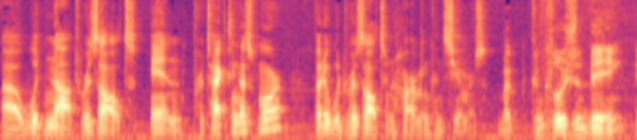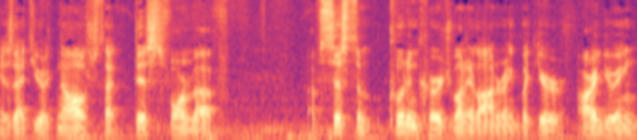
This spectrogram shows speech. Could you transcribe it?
uh, would not result in protecting us more, but it would result in harming consumers. But conclusion being is that you acknowledge that this form of of system could encourage money laundering, but you're arguing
